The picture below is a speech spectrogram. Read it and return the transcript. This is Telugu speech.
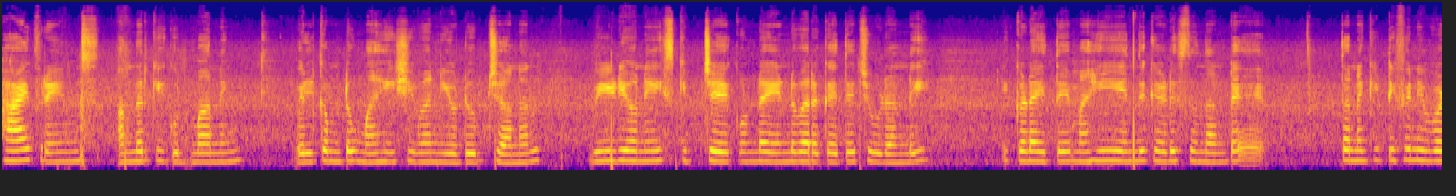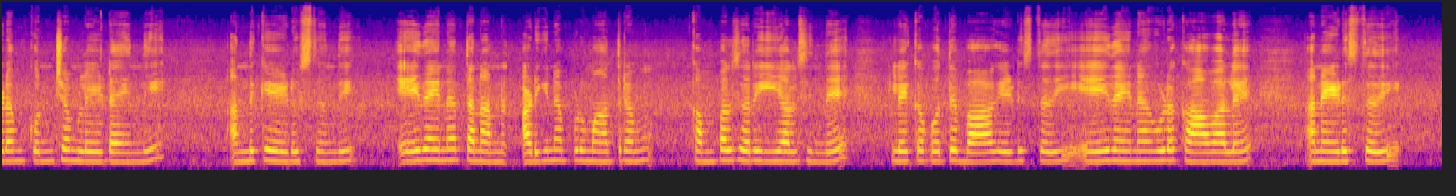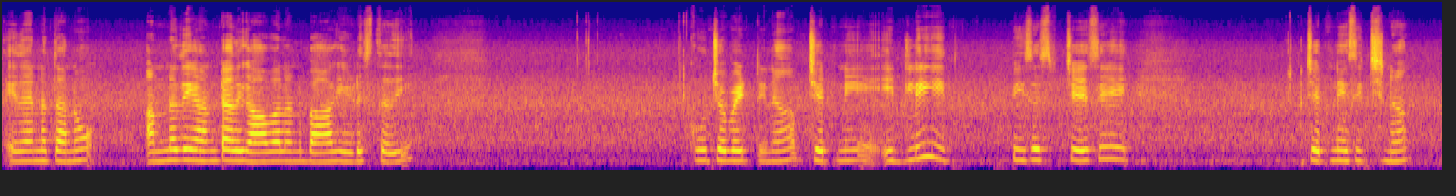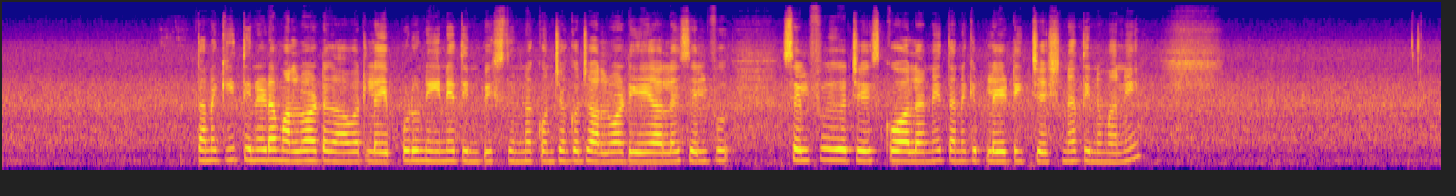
హాయ్ ఫ్రెండ్స్ అందరికీ good morning. Welcome to Mahi Shivan YouTube channel. వీడియోని స్కిప్ చేయకుండా ఎండ్ వరకు అయితే చూడండి. ఇక్కడైతే మహి ఎందుకు ఏడుస్తుందంటే తనకి టిఫిన్ ఇవ్వడం కొంచెం లేట్ అయింది. అందుకే ఏడుస్తుంది. ఏదైనా తను అడిగినప్పుడు మాత్రం కంపల్సరీ ఇవ్వాల్సిందే లేకపోతే బాగా ఏడుస్తుంది. ఏదైనా కూడా కావాలి అని ఏడుస్తుంది. ఏదైనా తను అన్నది అంటే అది కావాలని బాగా ఏడుస్తుంది. కూర్చోబెట్టిన చట్నీ ఇడ్లీ పీసెస్ చేసి చట్నీ వేసి ఇచ్చిన. తనకి తినడం అలవాటు కావట్లే. ఎప్పుడు నేనే తినిపిస్తున్నా కొంచెం కొంచెం అలవాటు చేయాలి. సెల్ఫ్ సెల్ఫ్ చేసుకోవాలని తనకి ప్లేట్ ఇచ్చేసిన తినమని.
